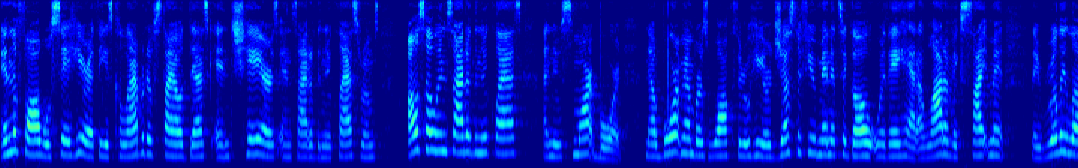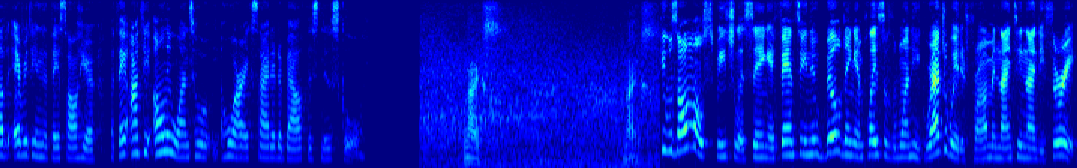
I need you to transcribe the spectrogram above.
in the fall will sit here at these collaborative style desks and chairs inside of the new classrooms also inside of the new class, a new smart board. Now, board members walked through here just a few minutes ago where they had a lot of excitement. They really loved everything that they saw here, but they aren't the only ones who, who are excited about this new school. Nice. Nice. He was almost speechless seeing a fancy new building in place of the one he graduated from in 1993.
